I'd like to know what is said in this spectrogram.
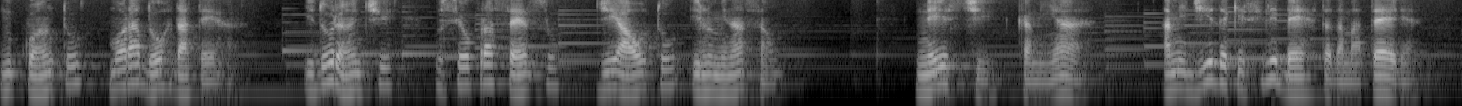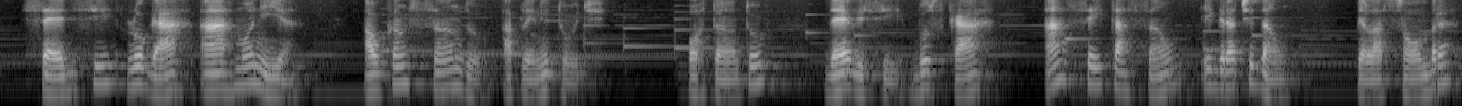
enquanto morador da Terra e durante o seu processo de auto-iluminação. Neste caminhar, à medida que se liberta da matéria, cede-se lugar à harmonia, alcançando a plenitude. Portanto, deve-se buscar aceitação e gratidão pela sombra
